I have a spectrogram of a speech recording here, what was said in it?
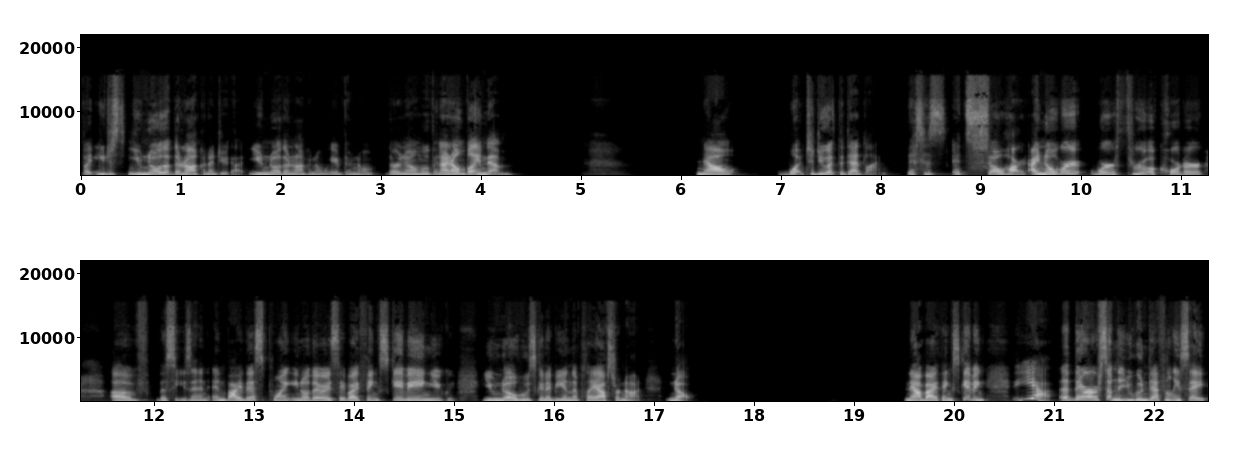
But you just you know that they're not going to do that. You know they're not going to waive their no their no move, and I don't blame them. Now, what to do at the deadline? This is it's so hard. I know we're we're through a quarter of the season, and by this point, you know they always say by Thanksgiving you you know who's going to be in the playoffs or not. No, now, by Thanksgiving, yeah, uh, there are some that you can definitely say,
